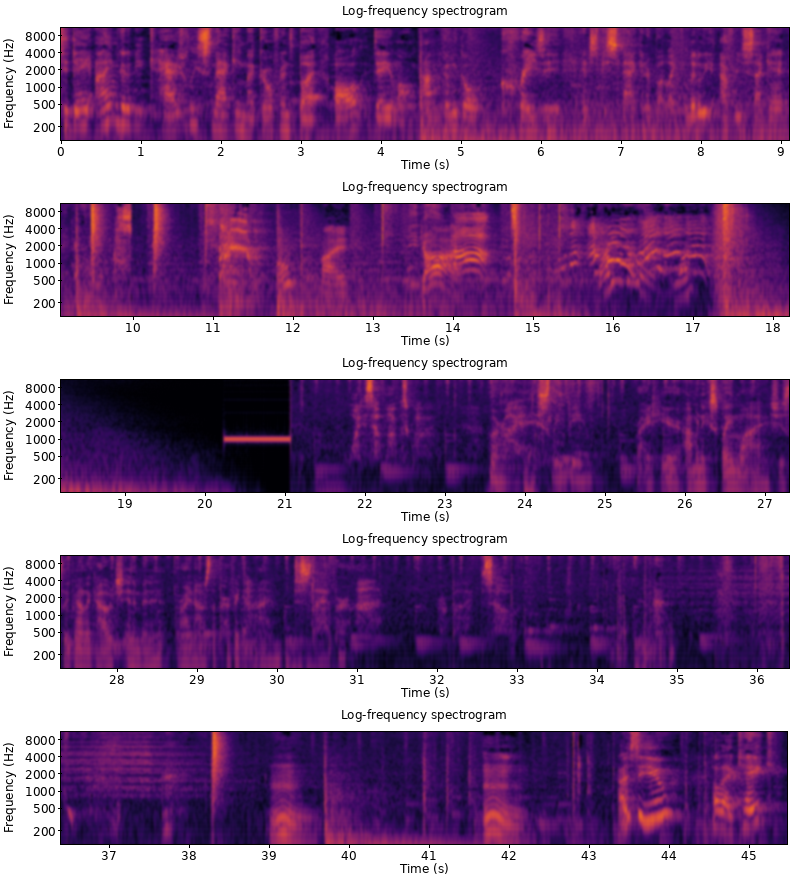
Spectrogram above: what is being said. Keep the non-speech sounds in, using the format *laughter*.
today I'm gonna be casually smacking my girlfriend's butt all day long. I'm gonna go crazy and just be smacking her butt like literally every second. *laughs* Oh my god. Stop. Why are you what? What is up, Marble Squad? Mariah is sleeping right here. I'm gonna explain why she's sleeping on the couch in a minute. Right now is the perfect time to slap her on her butt. So. Mmm. Mmm. I see you. Oh, that cake.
